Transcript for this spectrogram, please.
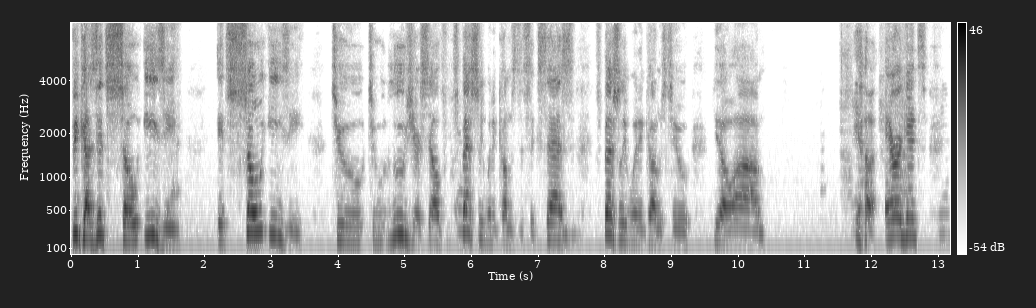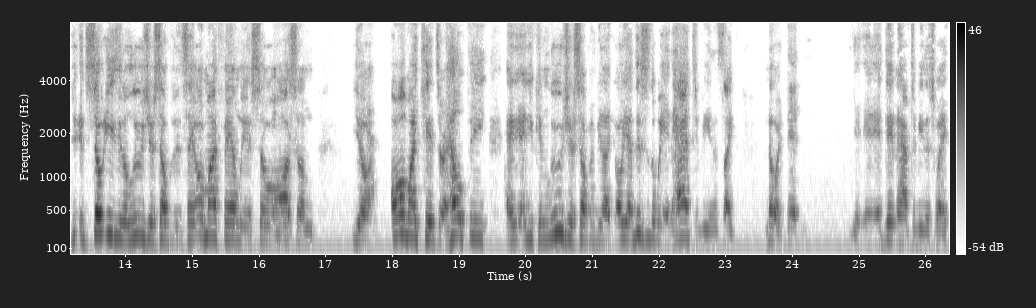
because it's so easy it's so easy to to lose yourself especially when it comes to success especially when it comes to you know um yeah arrogance. Yeah. it's so easy to lose yourself and say oh my family is so Thank awesome. You know Yeah. all my kids are healthy and, and you can lose yourself and be like oh yeah this is the way it had to be and it's like no it didn't. It, it didn't have to be this way.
